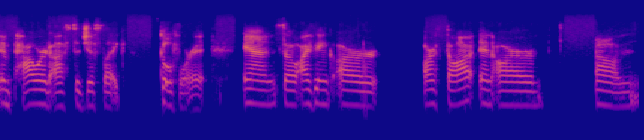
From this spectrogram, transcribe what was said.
empowered us to just like go for it. And so I think our our thought and our um,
